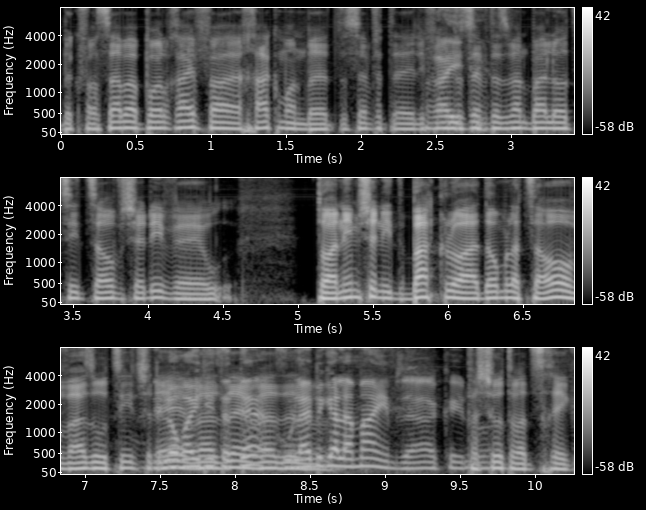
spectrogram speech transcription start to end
בכפר סבא, הפועל חיפה, חכמון, בתוספת, אה, לפני. תוספת הזמן, בא להוציא צהוב שלי, וטוענים שנדבק לו האדום לצהוב, ואז הוא הוציא את אני שניהם, לא ראיתי את זה, הדרך, אולי בגלל המים, זה היה כאילו... פשוט מצחיק.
